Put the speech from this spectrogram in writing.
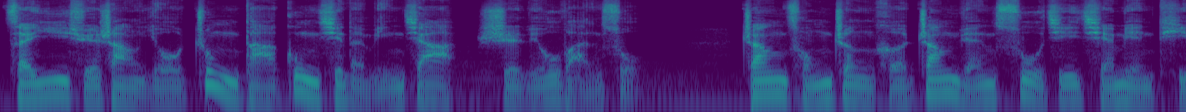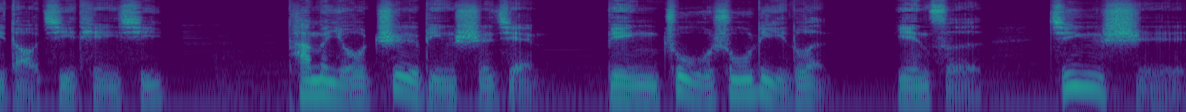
在医学上有重大贡献的名家是刘完素。张从正和张元素及前面提到季天锡，他们有治病实践，并著书立论，因此今史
